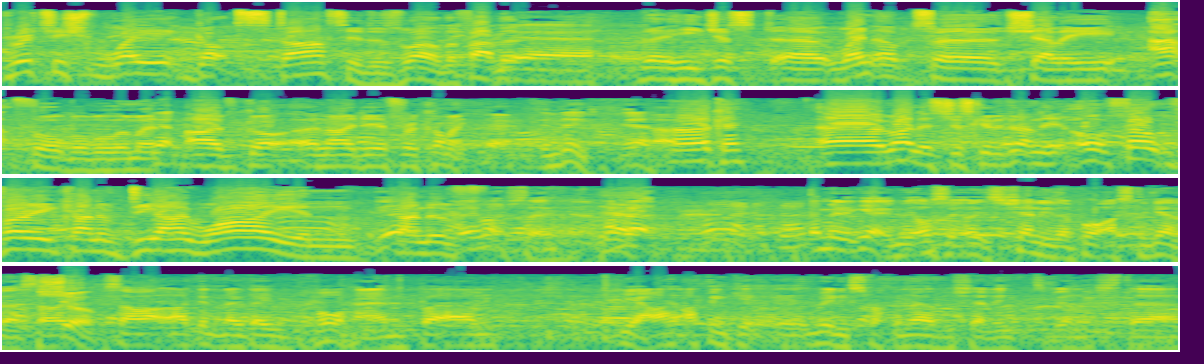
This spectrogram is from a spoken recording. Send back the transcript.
British way it got started as well. The fact that Yeah. that he just uh, went up to Shelly at Thought Bubble and went, Yep. "I've got an idea for a comic." Indeed, yeah. Uh, okay, uh, right, let's just get it done. It felt very kind of DIY and Yeah, kind of very much so. Yeah. I mean, I mean, yeah. I mean, also it's Shelly that brought us together. So, Sure. so I, I didn't know David beforehand, but um, yeah, I, I think it, it really struck a nerve with Shelly. To be honest, uh,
